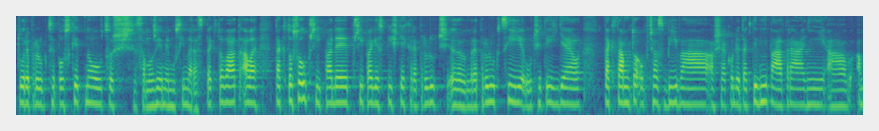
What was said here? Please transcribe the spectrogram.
tu reprodukci poskytnout, což samozřejmě musíme respektovat, ale tak to jsou případy, případě spíš těch reprodukč, reprodukcí určitých děl, tak tam to občas bývá až jako detektivní pátrání a, a,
